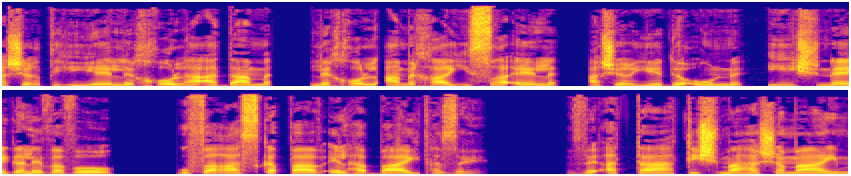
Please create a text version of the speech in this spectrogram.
אשר תהיה לכל האדם, לכל עמך ישראל, אשר ידעון איש נגע לבבו, ופרס כפיו אל הבית הזה. ואתה תשמע השמיים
